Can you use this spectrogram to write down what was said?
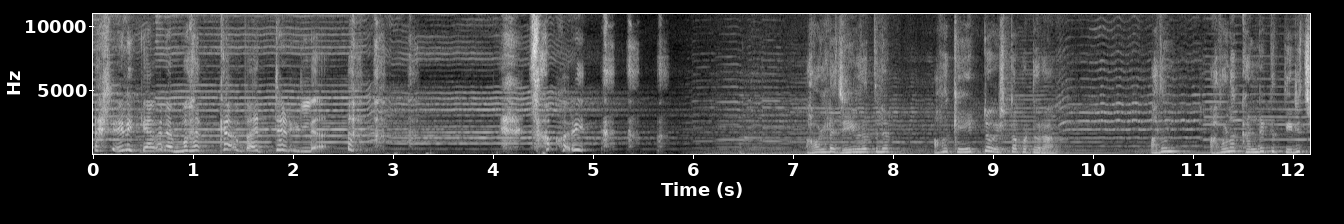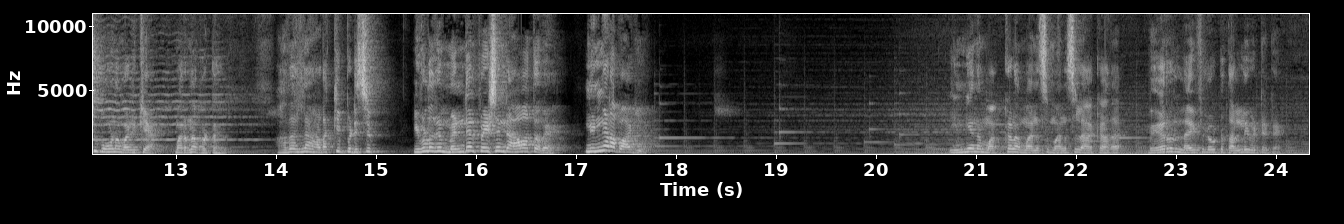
പക്ഷെ എനിക്ക് അവനെ മറക്കാൻ പറ്റണില്ല. സോറി അവളുടെ ജീവിതത്തിൽ അവൾക്ക് ഏറ്റവും ഇഷ്ടപ്പെട്ട ഒരാൾ. അതും അവളെ കണ്ടിട്ട് തിരിച്ചു പോണ വഴിക്കാണ് മരണപ്പെട്ടത്. അതെല്ലാം അടക്കി പിടിച്ച് ഇവളൊരു മെന്റൽ പേഷ്യന്റ് ആവാത്തതേ. നിങ്ങളുടെ ഭാഗ്യം. ഇങ്ങനെ മക്കളെ മനസ്സ് മനസ്സിലാക്കാതെ വേറൊരു ലൈഫിലോട്ട് തള്ളിവിട്ടിട്ട്.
